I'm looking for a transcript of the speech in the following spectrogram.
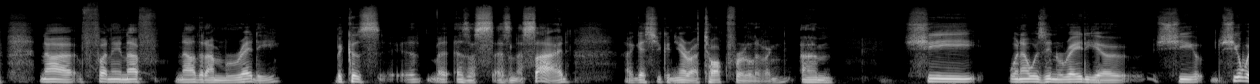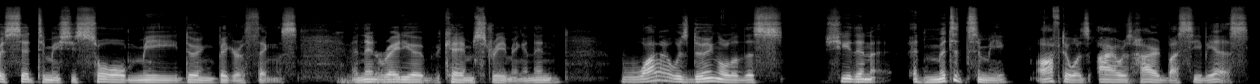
now funny enough now that I'm ready because uh, as a, as an aside I guess you can hear I talk for a living um, she when I was in radio, she she always said to me she saw me doing bigger things, mm-hmm. and then radio became streaming. And then while I was doing all of this, she then admitted to me afterwards I was hired by CBS.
